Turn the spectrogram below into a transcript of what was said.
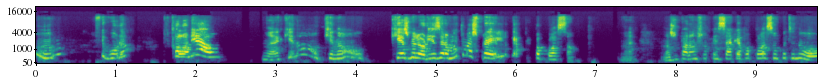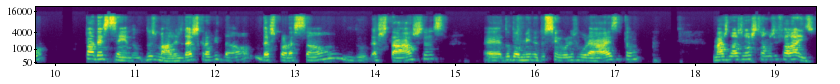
uma figura colonial, né, que não, que não, que as melhorias eram muito mais para ele do que para a população. Né? Nós não paramos para pensar que a população continuou padecendo dos males da escravidão, da exploração, do, das taxas, é, do domínio dos senhores rurais. Então, mas nós gostamos de falar isso.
